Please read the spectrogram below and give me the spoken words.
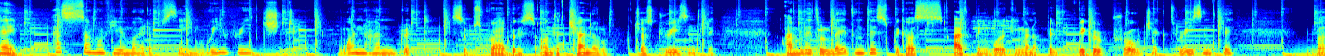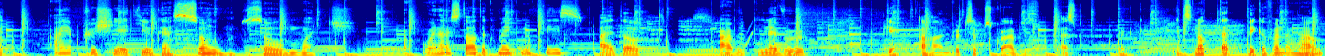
Hey, as some of you might have seen, we reached 100 subscribers on the channel just recently. I'm a little late on this because I've been working on a bigger project recently, but I appreciate you guys so, so much. When I started making these, I thought I would never get 100 subscribers. As like, it's not that big of an amount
